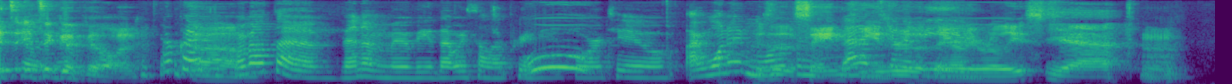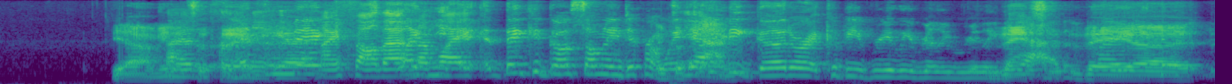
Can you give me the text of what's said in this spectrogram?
it's it's a good villain. Okay. Um, what about the Venom movie that we saw the preview Ooh. for too? I wanted Is more. it the same teaser that be- they already released? Yeah. Yeah, I mean, I it's a haven't seen thing. it. Yeah, I saw that and I'm like- they could go so many different It's a ways. It could be good or it could be really, really, really They bad. they Like- uh,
